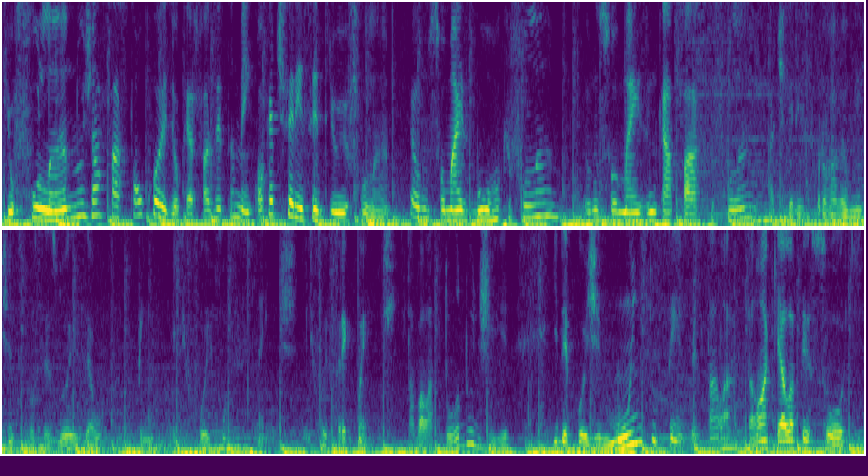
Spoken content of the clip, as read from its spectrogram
que o fulano já faz tal coisa, eu quero fazer também. Qual é a diferença entre eu e o fulano? Eu não sou mais burro que o fulano, eu não sou mais incapaz que o fulano. A diferença provavelmente entre vocês dois é o tempo. Ele foi consistente, ele foi frequente, estava lá todo dia e depois de muito tempo ele está lá. Então aquela pessoa que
